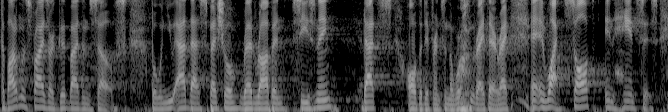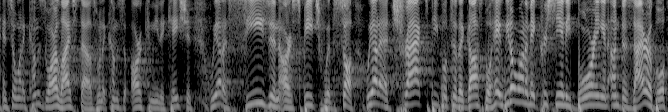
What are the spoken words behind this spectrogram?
the bottomless fries are good by themselves, but when you add that special red robin seasoning, that's all the difference in the world right there, right? And, why? Salt enhances. And so when it comes to our lifestyles, when it comes to our communication, we ought to season our speech with salt. We ought to attract people to the gospel. Hey, we don't want to make Christianity boring and undesirable.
